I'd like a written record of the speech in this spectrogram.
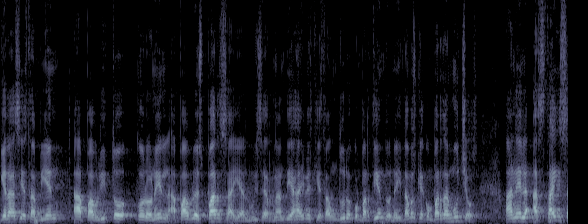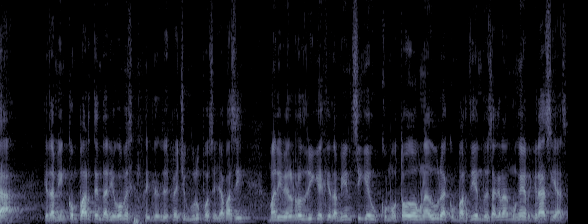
Gracias también a Pablito Coronel, a Pablo Esparza y a Luis Hernán Díaz Jaimes, que está un duro compartiendo. Necesitamos que compartan muchos. Anel Astaiza, que también comparten Darío Gómez, del despecho, un grupo, se llama así. Maribel Rodríguez, que también sigue como toda una dura compartiendo, esa gran mujer, gracias.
